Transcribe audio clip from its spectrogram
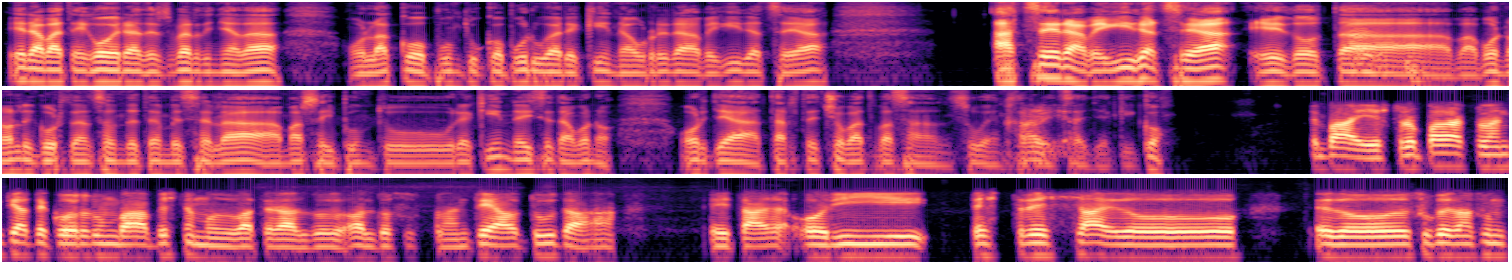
Era bat egoera desberdina da, olako puntu kopuruarekin aurrera begiratzea, atzera begiratzea, edota, ba, bueno, link urtean zaundeten bezala, amasei punturekin, naiz eta, bueno, hor ja tartetxo bat bazan zuen jarraitzaiekiko. Bai, estropadak planteateko orduan ba, beste modu batera aldo, aldo planteatu, eta, eta hori estresa edo edo zuk esan zuen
